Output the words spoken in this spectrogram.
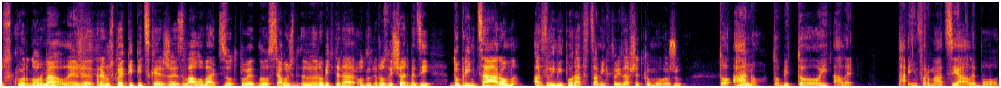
skôr normálne, že pre Rusko je typické, že zvalovať zodpovednosť alebo robiť teda rozlišovať medzi dobrým cárom a zlými poradcami, ktorí za všetko môžu. To áno, to by to, ale tá informácia alebo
